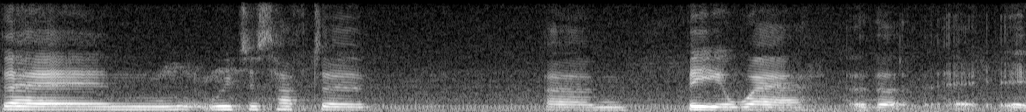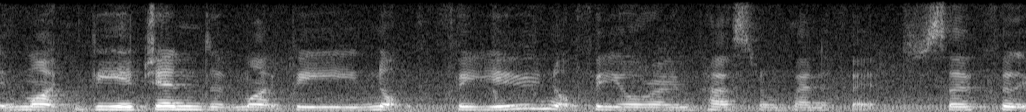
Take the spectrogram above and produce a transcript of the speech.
then we just have to um, be aware that it, might the agenda might be not for you, not for your own personal benefit. So for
